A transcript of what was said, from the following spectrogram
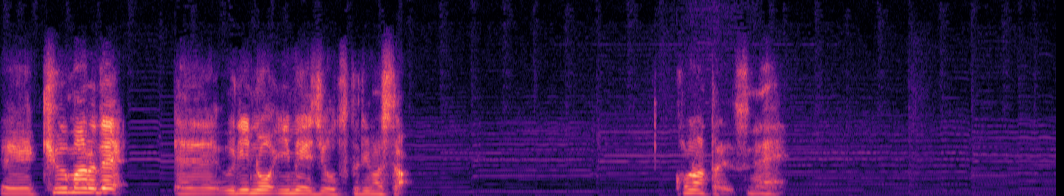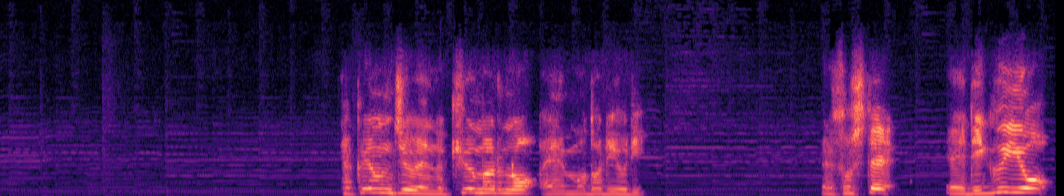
えー90で、えー売りのイメージを作りました。このあたりですね。140円の90の、えー戻り売り。えーそして、えー利食いを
